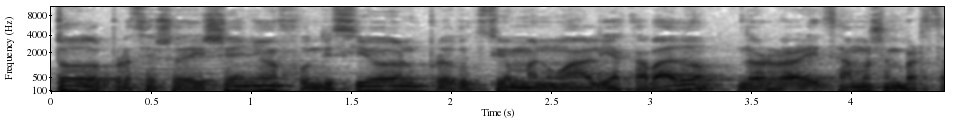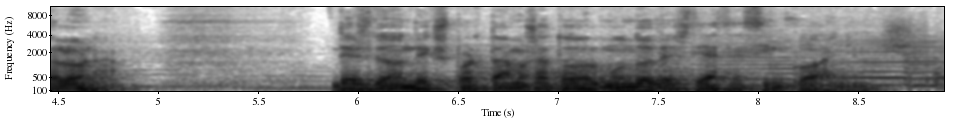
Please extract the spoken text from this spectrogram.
Todo el proceso de diseño, fundición, producción manual y acabado lo realizamos en Barcelona, desde donde exportamos a todo el mundo desde hace cinco años.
